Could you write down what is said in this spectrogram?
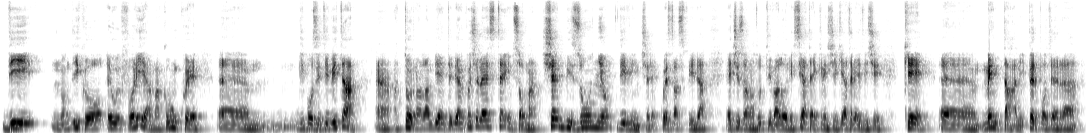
di, non dico euforia, ma comunque ehm, di positività eh, attorno all'ambiente biancoceleste, insomma c'è bisogno di vincere questa sfida e ci sono tutti i valori sia tecnici che atletici che eh, mentali per poter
